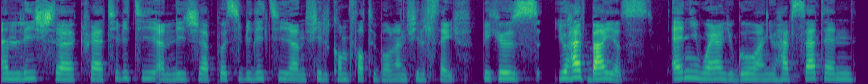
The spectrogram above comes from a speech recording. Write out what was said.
unleash their creativity, unleash their possibility and feel comfortable and feel safe. Because you have bias anywhere you go and you have certain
